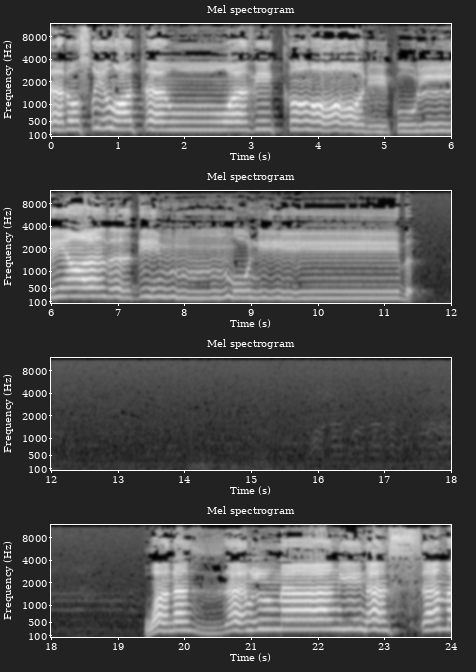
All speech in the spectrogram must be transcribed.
تبصرة وذكرى لكل عبد منيب. ونزلنا من السماء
